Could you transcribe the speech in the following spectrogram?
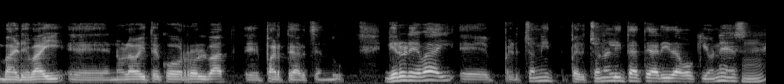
ba ere bai, e, nolabaiteko rol bat e, parte hartzen du. Gero ere bai, e, pertsonit, pertsonalitateari dagokionez, Mhm.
